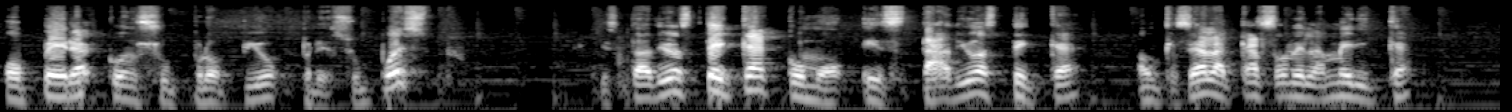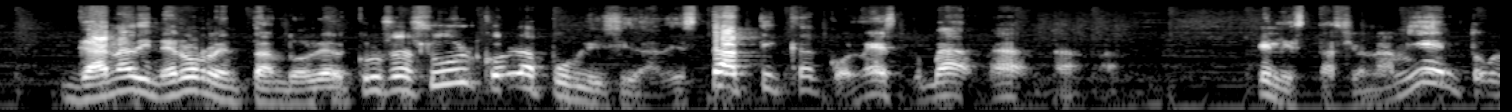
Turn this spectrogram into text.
opera con su propio presupuesto. Estadio Azteca, como Estadio Azteca, aunque sea la Casa de la América, gana dinero rentándole al Cruz Azul con la publicidad estática, con esto, el estacionamiento,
